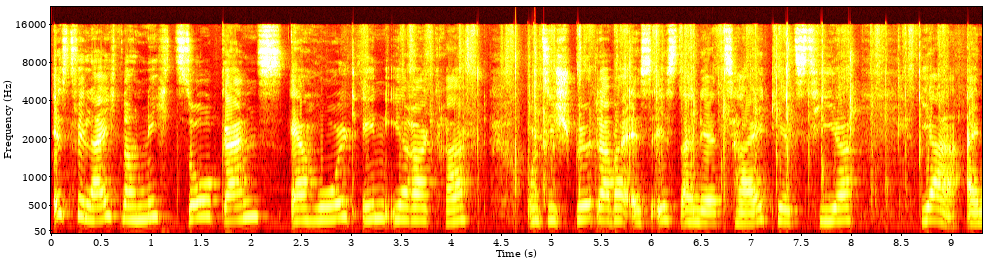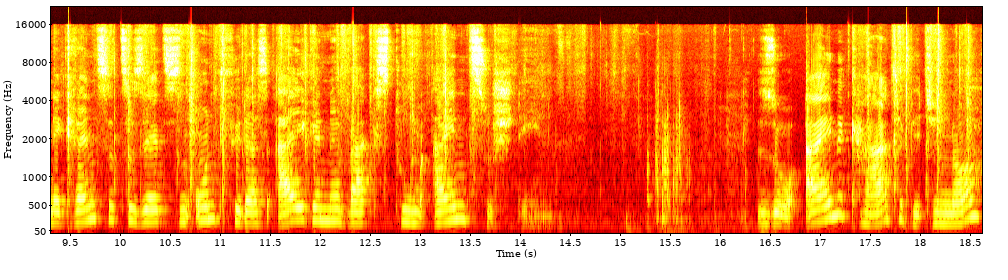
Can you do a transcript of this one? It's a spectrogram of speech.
ist vielleicht noch nicht so ganz erholt in ihrer Kraft und sie spürt aber, es ist an der Zeit jetzt hier ja, eine Grenze zu setzen und für das eigene Wachstum einzustehen. So, eine Karte bitte noch.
